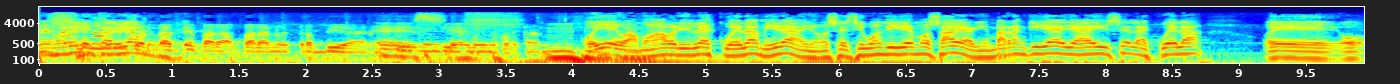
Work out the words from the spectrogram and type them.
es muy importante para, para nuestras vidas. Es muy importante. Oye, vamos a abrir la escuela. Mira, yo no sé si Juan Guillermo sabe, aquí en Barranquilla ya hice la escuela eh, o-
